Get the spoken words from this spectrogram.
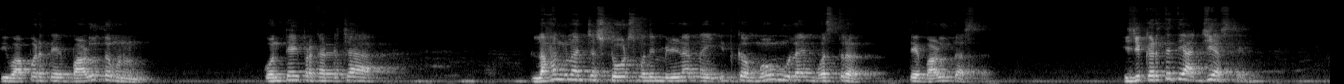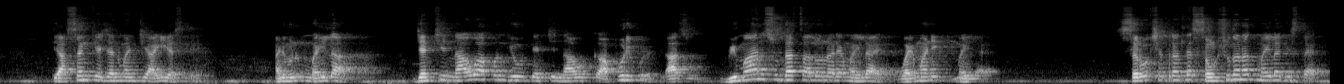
ती वापरते बाळूत म्हणून. कोणत्याही प्रकारच्या लहान मुलांच्या स्टोअर्समध्ये मिळणार नाही इतकं मऊ मुलायम वस्त्र ते बाळूत असतं ही जी करते ती आजी असते. ती असंख्य जन्मांची आई असते. आणि म्हणून महिला ज्यांची नावं आपण घेऊ त्यांची नावं कापुरी पडतील. आज विमान सुद्धा चालवणाऱ्या महिला आहेत वैमानिक महिला आहेत. सर्व क्षेत्रातल्या संशोधनात महिला दिसत आहेत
